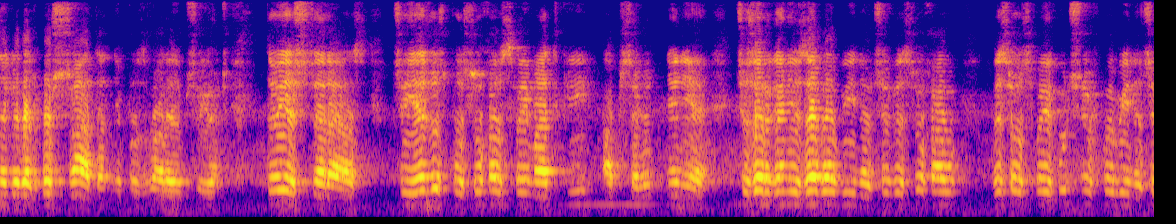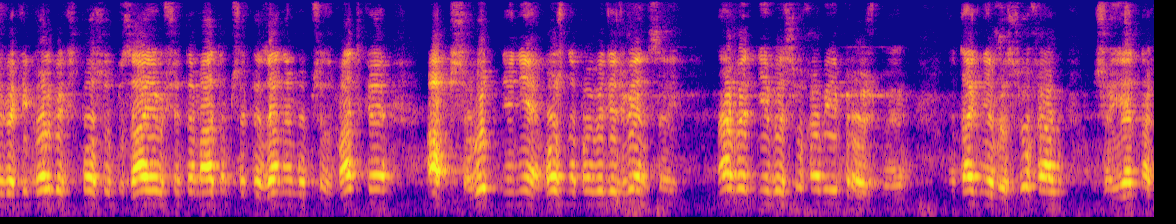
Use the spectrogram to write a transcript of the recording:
negować, bo szatan nie pozwala jej przyjąć. To jeszcze raz. Czy Jezus posłuchał swojej matki? Absolutnie nie. Czy zorganizował wino? Czy wysłuchał, wysłał swoich uczniów po wino? Czy w jakikolwiek sposób zajął się tematem przekazanym mu przez matkę? Absolutnie nie. Można powiedzieć więcej. Nawet nie wysłuchał jej prośby. No tak nie wysłuchał, że jednak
